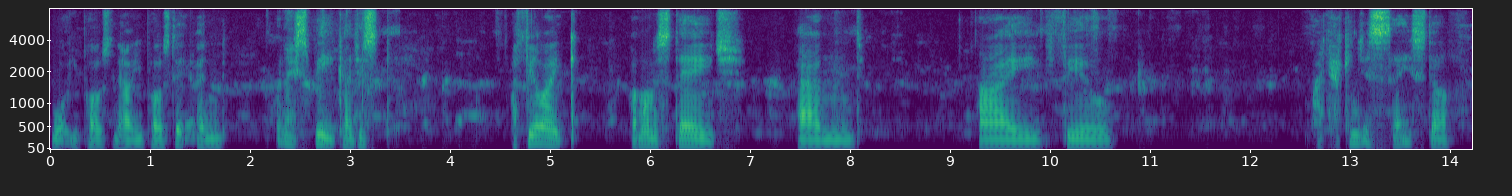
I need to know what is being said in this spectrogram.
what you post and how you post it. And when I speak, I just I feel like I'm on a stage and I feel like I can just say stuff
